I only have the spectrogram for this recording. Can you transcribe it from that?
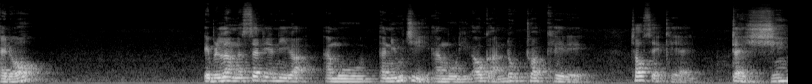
အဲ့တော့ဧပြီလ21ရက်နေ့က MO NUG MOD အောက်ကနှုတ်ထွက်ခဲ့တဲ့60ခရိုင်တရင်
